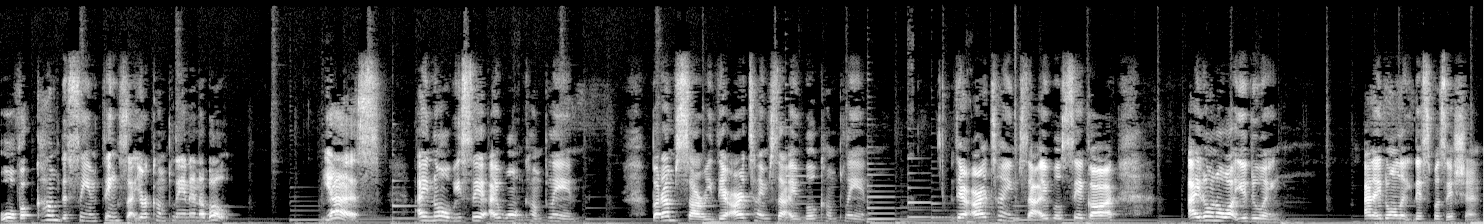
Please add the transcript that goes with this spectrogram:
overcome the same things that you're complaining about. Yes, I know we say I won't complain, but I'm sorry, there are times that I will complain. There are times that I will say, God, I don't know what you're doing, and I don't like this position.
